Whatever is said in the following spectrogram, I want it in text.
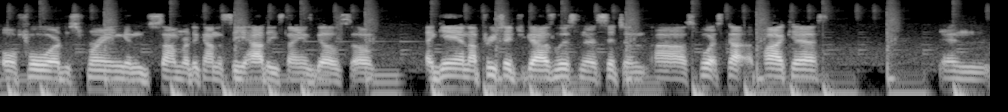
or for the spring and summer to kind of see how these things go. So, again, I appreciate you guys listening to Ascension uh, Sports Podcast. And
